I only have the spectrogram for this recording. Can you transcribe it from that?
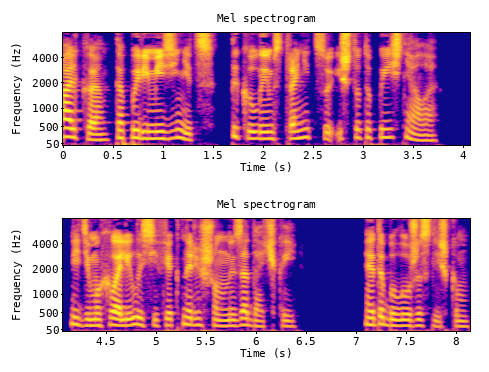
Алька, топыря мизинец, тыкала им страницу и что-то поясняла. Видимо, хвалилась эффектно решенной задачкой. Это было уже слишком.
